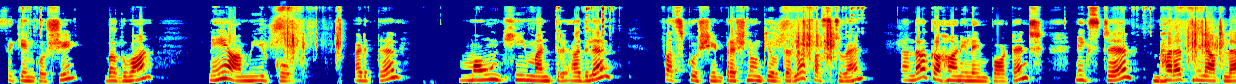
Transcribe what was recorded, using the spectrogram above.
செகண்ட் கொஷின் பகவான் நே அமீர் கோ அடுத்து மவுன் ஹி மந்த்ரு. அதில் ஃபஸ்ட் கொஷின் பிரஷ்னோக்கே உத்தரில் ஃபஸ்ட் ஒன் தான் கஹானியில் இம்பார்ட்டண்ட் நெக்ஸ்ட்டு பரத் மிலாப்பில்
